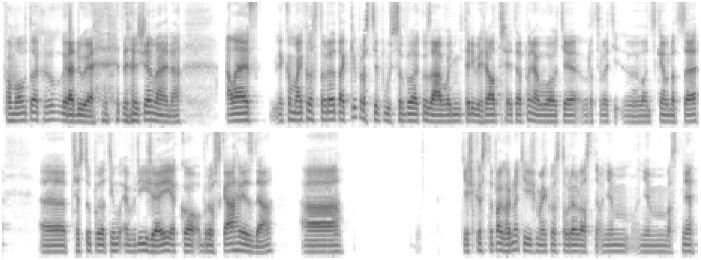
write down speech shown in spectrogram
pomalu to jako graduje, ty naše jména. Ale jako Michael Stourer taky prostě působil jako závodník, který vyhrál tři etapy na Vueltě v, roce, v loňském roce, eh, přestoupil do týmu FDJ jako obrovská hvězda a těžko se to pak hodnotí, když Michael Stouder vlastně o něm, o něm vlastně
